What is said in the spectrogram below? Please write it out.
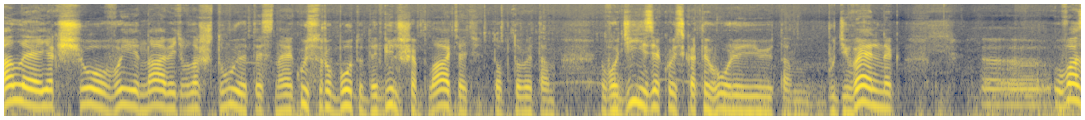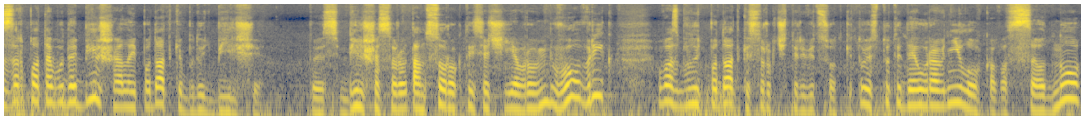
Але якщо ви навіть влаштуєтесь на якусь роботу, де більше платять, тобто ви там водій з якоюсь категорією, там будівельник, е, у вас зарплата буде більша, але й податки будуть більші. Тобто більше 40, там 40 тисяч євро в рік, у вас будуть податки 44%. Тобто тут іде уравніловка, у вас все одно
